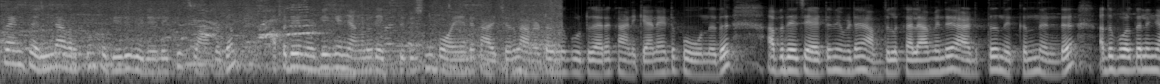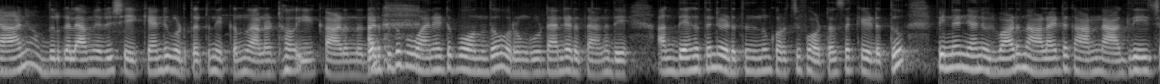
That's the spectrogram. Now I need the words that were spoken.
ഫ്രണ്ട്സ് എല്ലാവർക്കും പുതിയൊരു വീഡിയോയിലേക്ക് സ്വാഗതം. അപ്പോൾ ഇതേ നോക്കിയൊക്കെ ഞങ്ങളൊരു എക്സിബിഷന് പോയതിന്റെ കാഴ്ചകളാണ് കേട്ടോ ഇന്ന് കൂട്ടുകാരെ കാണിക്കാനായിട്ട് പോകുന്നത്. അപ്പോൾ ഇതേ ചേട്ടൻ ഇവിടെ അബ്ദുൽ കലാമിന്റെ അടുത്ത് നിൽക്കുന്നുണ്ട് അതുപോലെ തന്നെ ഞാനും അബ്ദുൽ കലാമിന് ഒരു ഷെയ്ക്ക് ഹാൻഡ് കൊടുത്തിട്ട് നിൽക്കുന്നതാണ് കേട്ടോ ഈ കാണുന്നത്. അടുത്തത് പോകാനായിട്ട് പോകുന്നത് ഉറുങ്കൂട്ടാന്റെ അടുത്താണ് ഇതേ അദ്ദേഹത്തിന്റെ അടുത്ത് നിന്നും കുറച്ച് ഫോട്ടോസൊക്കെ എടുത്തു. പിന്നെ ഞാൻ ഒരുപാട് നാളായിട്ട് കാണാൻ ആഗ്രഹിച്ച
